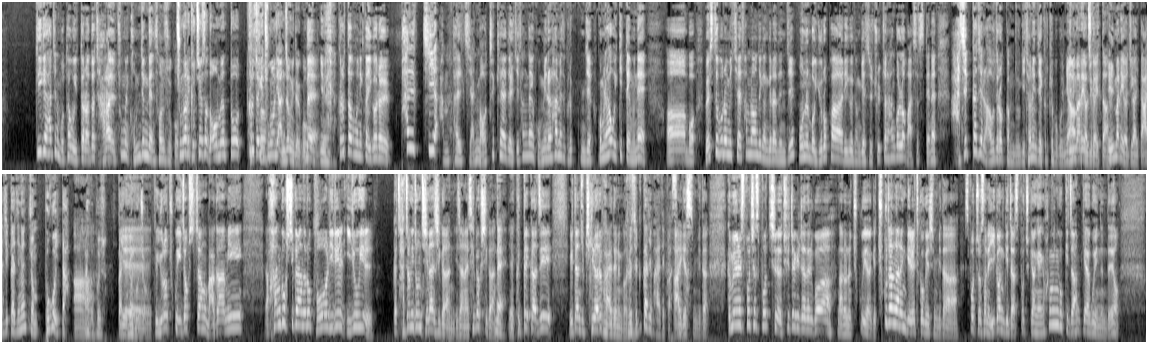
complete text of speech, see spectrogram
뛰게 하지는 못하고 있더라도 잘할 충분히 검증된 선수고 중간에 교체해서 넣으면 또 갑자기 그렇죠. 중원이 안정이 되고 네 예. 그렇다 보니까 이거를 팔지 안 팔지 아니면 어떻게 해야 될지 상당히 고민을 하면서 이제 고민을 하고 있기 때문에 어, 뭐, 웨스트 브로미치의 3라운드 경기라든지, 오늘 뭐, 유로파 리그 경기에서 출전한 걸로 봤었을 때는, 아직까지 라우드럭 감독이, 저는 이제 그렇게 보거든요. 일말의 여지가 있다. 일말의 여지가 있다. 아직까지는 좀 보고 있다. 아. 라고 볼 수가 예. 있는 거죠. 그 유럽 축구 이적 시장 마감이 한국 시간으로 9월 1일 일요일 그러니까 자정이 좀 지난 시간이잖아요. 새벽 시간. 네. 예, 그때까지 일단 좀 기다려 봐야 되는 거예요. 그렇죠. 끝까지 봐야 될 것 같습니다. 알겠습니다. 금요일 스포츠 스포츠 취재 기자들과 나누는 축구 이야기. 축구장 가는 길 듣고 계십니다. 스포츠 조선의 이건 기자, 스포츠 경향의 황민국 기자 함께하고 있는데요.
